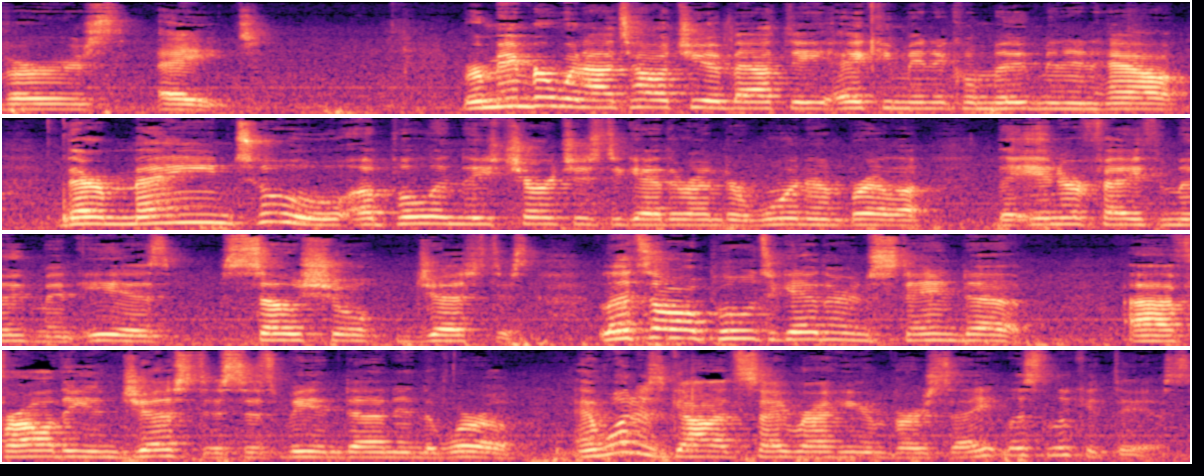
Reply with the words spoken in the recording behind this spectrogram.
verse 8. Remember when I taught you about the ecumenical movement and how their main tool of pulling these churches together under one umbrella, the interfaith movement, is social justice. Let's all pull together and stand up uh, for all the injustice that's being done in the world. And what does God say right here in verse 8? Let's look at this.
